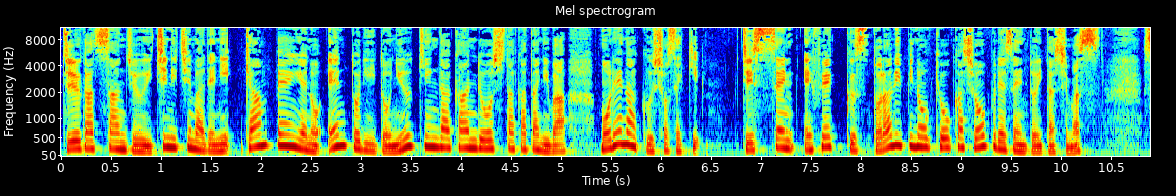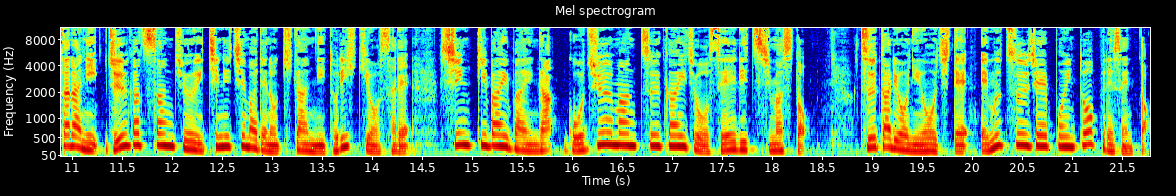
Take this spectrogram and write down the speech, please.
10月31日までにキャンペーンへのエントリーと入金が完了した方には、漏れなく書籍、実践 FX トラリピの教科書をプレゼントいたします。さらに10月31日までの期間に取引をされ、新規売買が50万通貨以上成立しますと、通貨量に応じて M2J ポイントをプレゼント。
